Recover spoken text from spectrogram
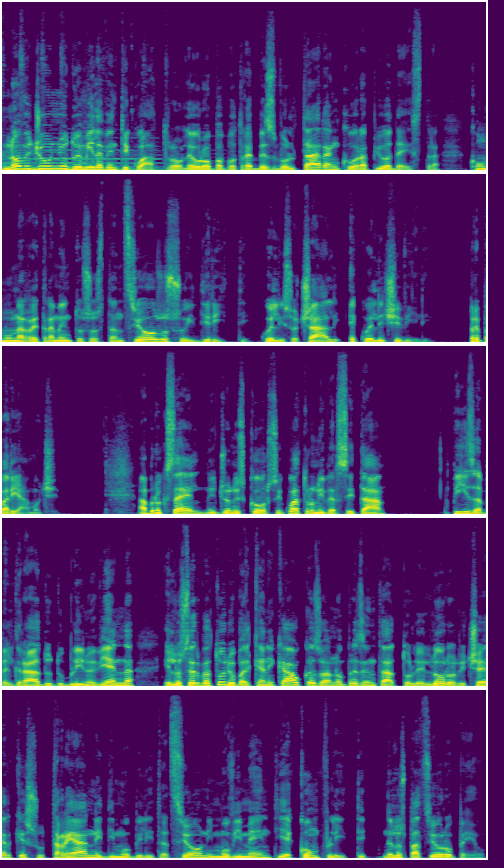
9 giugno 2024 l'Europa potrebbe svoltare ancora più a destra, con un arretramento sostanzioso sui diritti, quelli sociali e quelli civili. Prepariamoci. A Bruxelles, nei giorni scorsi, quattro università, Pisa, Belgrado, Dublino e Vienna e l'Osservatorio Balcani Caucaso hanno presentato le loro ricerche su tre anni di mobilitazioni, movimenti e conflitti nello spazio europeo.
